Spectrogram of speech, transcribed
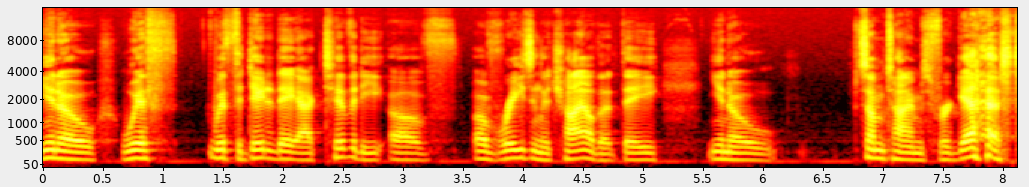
you know, with with the day to day activity of of raising the child that they, you know, sometimes forget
